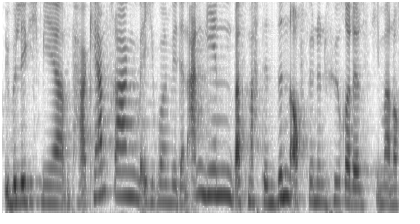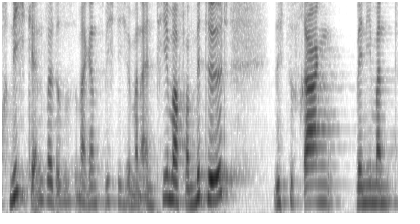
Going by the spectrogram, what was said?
überlege ich mir ein paar Kernfragen. Welche wollen wir denn angehen? Was macht denn Sinn auch für einen Hörer, der das Thema noch nicht kennt? Weil das ist immer ganz wichtig, wenn man ein Thema vermittelt, sich zu fragen, wenn jemand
